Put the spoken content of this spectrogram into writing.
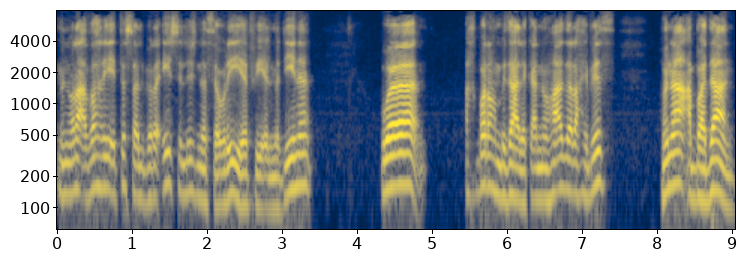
من وراء ظهري اتصل برئيس اللجنة الثورية في المدينة وأخبرهم بذلك أنه هذا راح يبث هنا عبادان.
